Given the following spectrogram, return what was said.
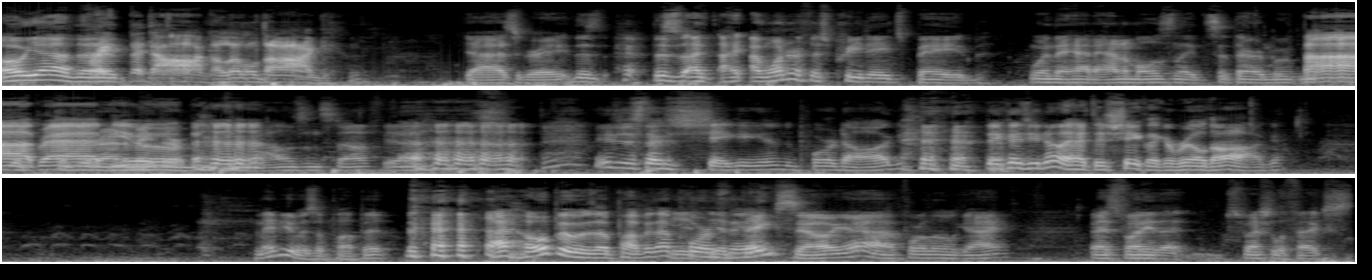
oh yeah, the the dog, a little dog. Yeah, it's great. This this is I, I I wonder if this predates Babe when they had animals and they'd sit there and move ah, Bob, computer rap animate you. their, their mouths and stuff. Yeah. he just starts shaking him, the poor dog. Because you know they had to shake like a real dog. Maybe it was a puppet. I hope it was a puppet. That You- poor you'd thing. think so, yeah. Poor little guy. It's funny that special effects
